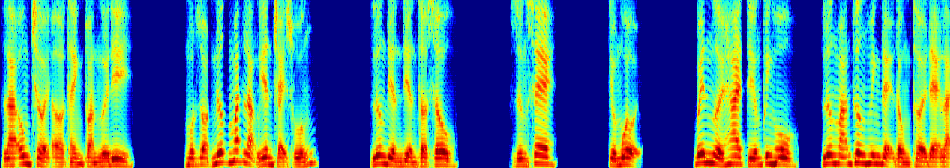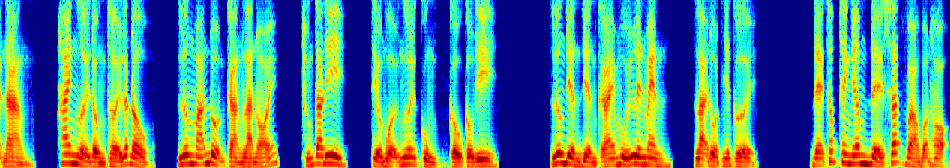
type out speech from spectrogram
là ông trời ở thành toàn ngươi đi. Một giọt nước mắt lặng yên chảy xuống. Lương Điền Điền thở sâu. Dừng xe. Tiểu muội. Bên người hai tiếng kinh hô, lương mãn thương huynh đệ đồng thời đè lại nàng, hai người đồng thời lắc đầu, lương mãn độn càng là nói, chúng ta đi, tiểu muội ngươi cùng cầu cầu đi. Lương Điền Điền cái mũi lên men, lại đột nhiên cười. Đệ thấp thanh âm để sát vào bọn họ,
